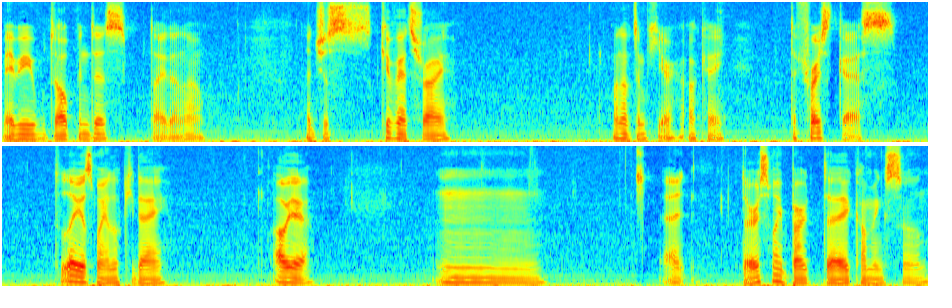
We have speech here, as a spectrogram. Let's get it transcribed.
maybe would open this, but I don't know. Let's just give it a try. One of them here, okay. The first guess. Today is my lucky day. Oh yeah. Mm, and there's my birthday coming soon.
